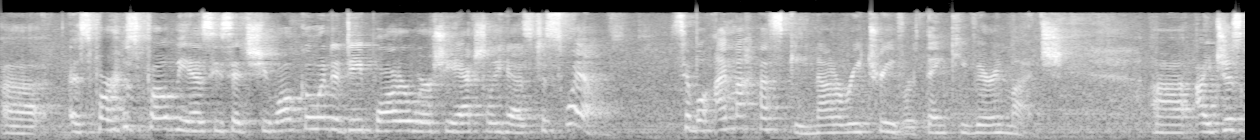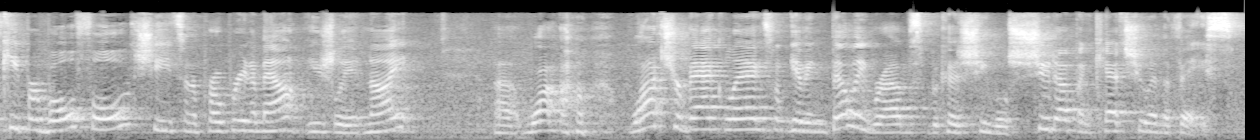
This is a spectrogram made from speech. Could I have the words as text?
Uh, as far as phobias, he said she won't go into deep water where she actually has to swim. I said, well, I'm a husky, not a retriever. Thank you very much. Uh, I just keep her bowl full. She eats an appropriate amount, usually at night. Uh, wa- watch her back legs when giving belly rubs because she will shoot up and catch you in the face.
